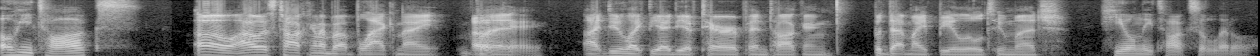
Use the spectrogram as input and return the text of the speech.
oh he talks Oh, I was talking about Black Knight, but okay I do like the idea of Terrapin talking, but that might be a little too much. he only talks a little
